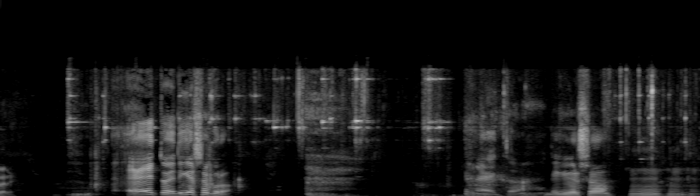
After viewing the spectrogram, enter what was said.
করে। এই তো এদিকে এসো করো এই তো এদিকে করছ হুম হুম হুম।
